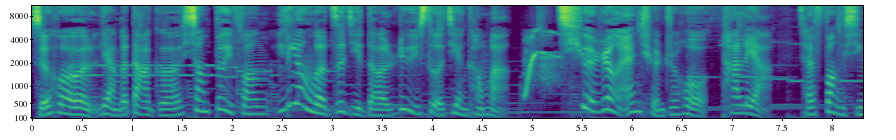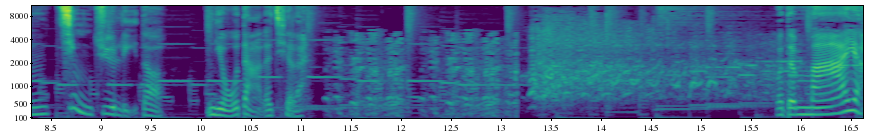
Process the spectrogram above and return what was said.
随后，两个大哥向对方亮了自己的绿色健康码，确认安全之后，他俩才放心近距离的扭打了起来。我的妈呀！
